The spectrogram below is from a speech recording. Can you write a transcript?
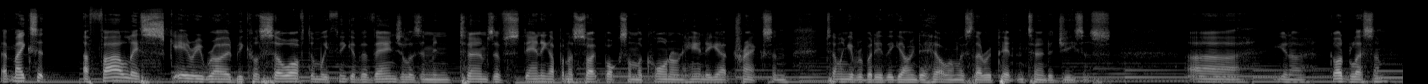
That makes it a far less scary road because so often we think of evangelism in terms of standing up on a soapbox on the corner and handing out tracts and telling everybody they're going to hell unless they repent and turn to Jesus. Uh, you know, God bless them.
